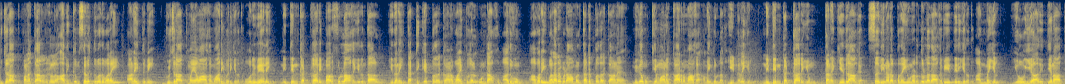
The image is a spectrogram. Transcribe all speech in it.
குஜராத் பணக்காரர்கள் ஆதிக்கம் செலுத்துவது வரை அனைத்துமே குஜராத் மயமாக மாறி வருகிறது. ஒருவேளை நிதின் கட்காரி பவர்ஃபுல்லாக இருந்தால் இதனை தட்டி கேட்பதற்கான வாய்ப்புகள் உண்டாகும். அதுவும் அவரை வளரவிடாமல் தடுப்பதற்கான மிக முக்கியமான காரணமாக அமைந்துள்ளது. இந்நிலையில் நிதின் கட்காரியும் தனக்கு எதிராக சதி நடப்பதை உணர்ந்துள்ளதாகவே தெரிகிறது. அண்மையில் யோகி ஆதித்யநாத்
